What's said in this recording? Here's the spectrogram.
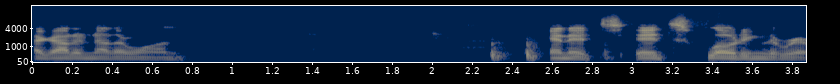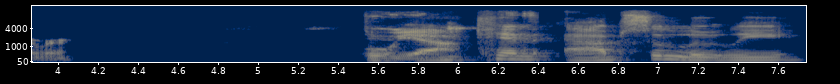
i got another one and it's it's floating the river Oh yeah. You can absolutely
